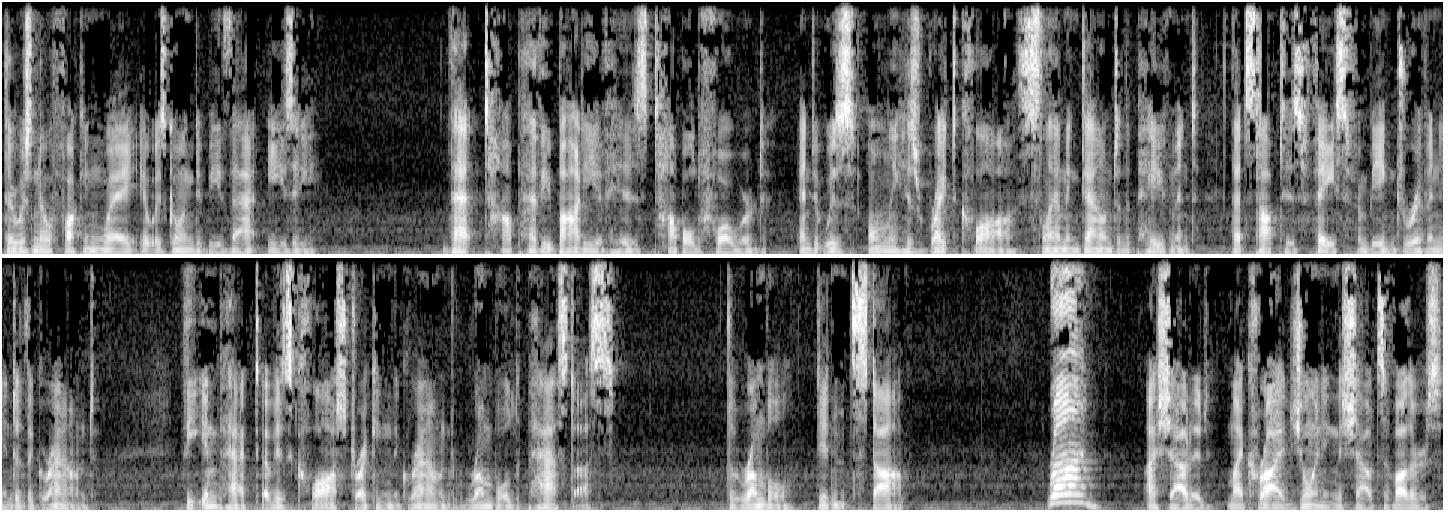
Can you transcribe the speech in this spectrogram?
there was no fucking way it was going to be that easy. That top heavy body of his toppled forward, and it was only his right claw slamming down to the pavement that stopped his face from being driven into the ground. The impact of his claw striking the ground rumbled past us. The rumble didn't stop. Run! I shouted, my cry joining the shouts of others.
